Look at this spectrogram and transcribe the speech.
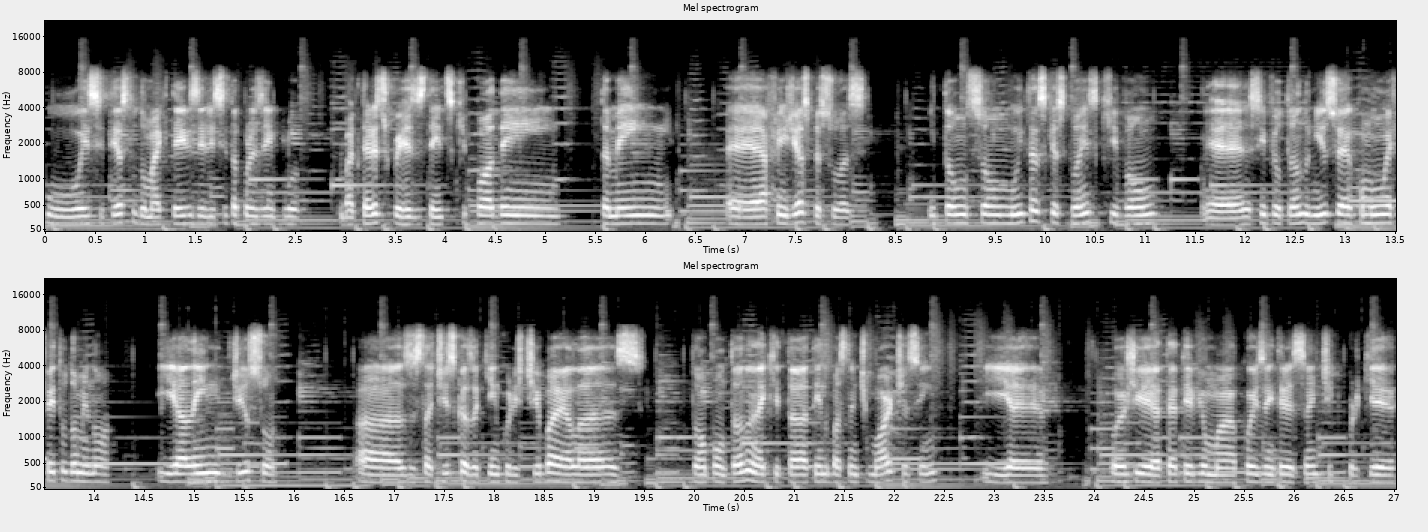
o, esse texto do Mike Davis ele cita, por exemplo, bactérias super resistentes que podem também é, afligir as pessoas. Então são muitas questões que vão é, se infiltrando nisso é como um efeito dominó. E além disso, as estatísticas aqui em Curitiba elas estão apontando, né, que está tendo bastante morte, assim. E é, hoje até teve uma coisa interessante porque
